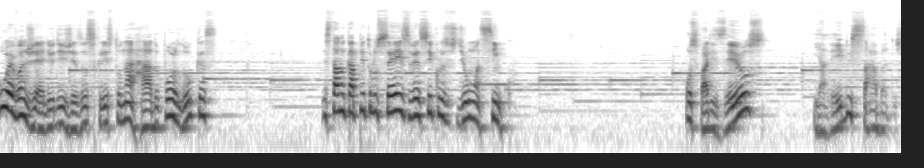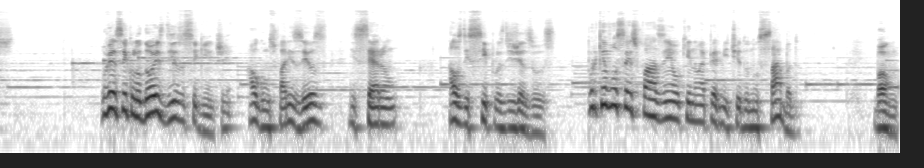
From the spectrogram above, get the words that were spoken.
O Evangelho de Jesus Cristo, narrado por Lucas, está no capítulo 6, versículos de 1 a 5. Os fariseus e a lei dos sábados. O versículo 2 diz o seguinte: Alguns fariseus disseram aos discípulos de Jesus: Por que vocês fazem o que não é permitido no sábado? Bom,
